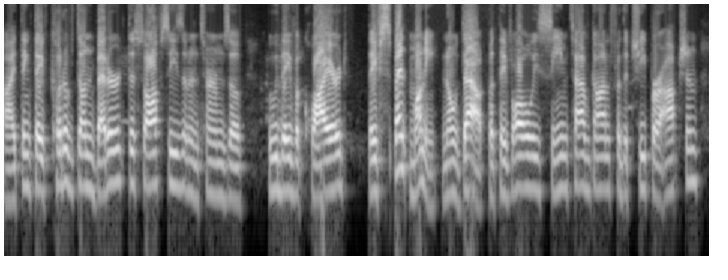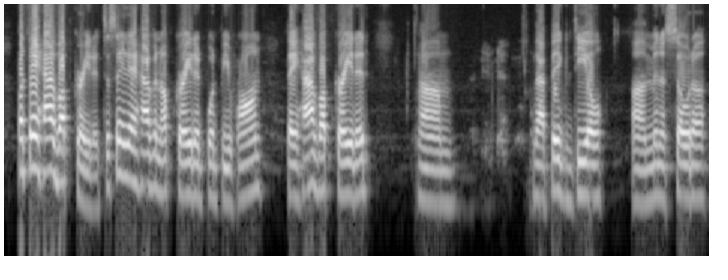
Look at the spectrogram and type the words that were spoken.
I think they could have done better this offseason in terms of who they've acquired. They've spent money, no doubt, but they've always seemed to have gone for the cheaper option. But they have upgraded. To say they haven't upgraded would be wrong. They have upgraded. Um, that big deal, uh, Minnesota,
